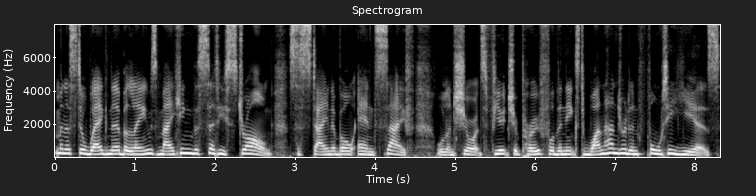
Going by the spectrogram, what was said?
Minister Wagner believes making the city strong, sustainable, and safe will ensure it's future proof for the next 140 years.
